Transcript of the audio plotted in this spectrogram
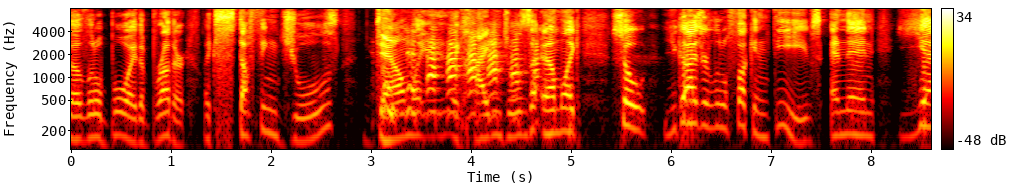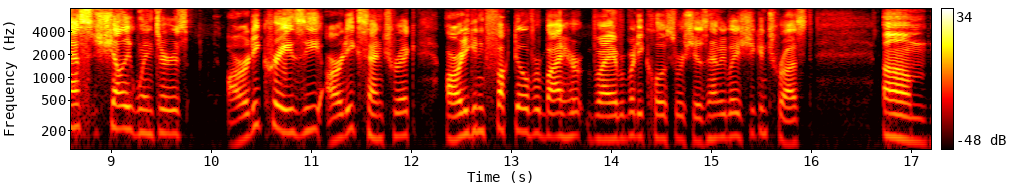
the little boy the brother like stuffing jewels down like like hiding jewels and i'm like so you guys are little fucking thieves. And then yes Shelley winters already crazy already eccentric already getting fucked over by her by everybody close to her. She doesn't have anybody she can trust. Um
